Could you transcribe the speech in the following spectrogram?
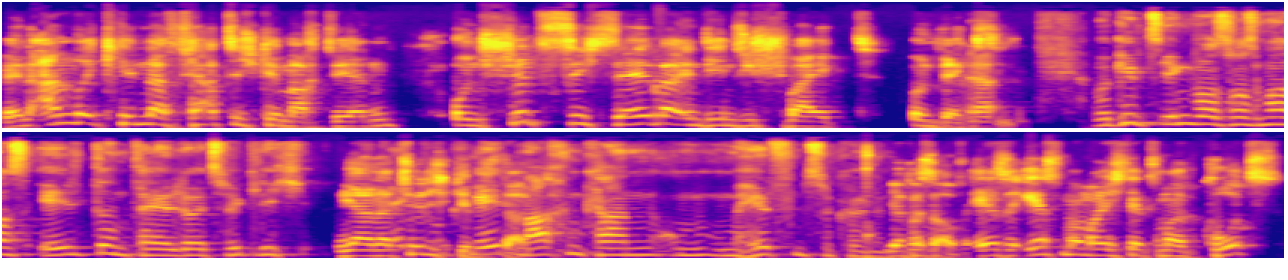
wenn andere Kinder fertig gemacht werden und schützt sich selber, indem sie schweigt und wegsieht. Aber gibt es irgendwas, was man als Elternteil da jetzt wirklich Ja, natürlich konkret machen kann, um, um helfen zu können? Ja, pass auf. Also erstmal mache ich jetzt mal kurz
